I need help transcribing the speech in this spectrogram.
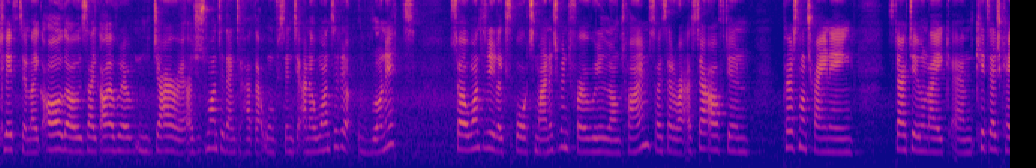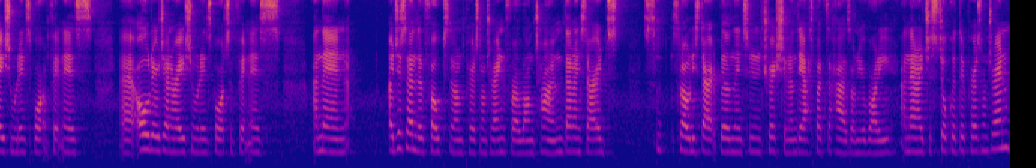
Clifton, like all those, like over in Jarrah. I just wanted them to have that one facility, and I wanted to run it. So I wanted to do like sports management for a really long time. So I said, right, I'll start off doing personal training, start doing like um, kids education within sport and fitness, uh, older generation within sports and fitness, and then I just ended up focusing on personal training for a long time. Then I started slowly start building into nutrition and the aspects it has on your body, and then I just stuck with the personal training.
